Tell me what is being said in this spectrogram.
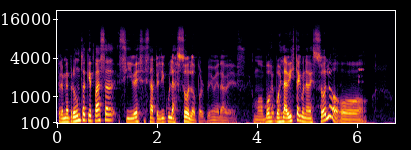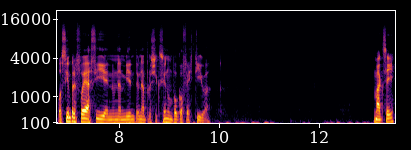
Pero me pregunto qué pasa si ves esa película solo por primera vez. Como, ¿vos, vos la viste alguna vez solo o, o siempre fue así en un ambiente, una proyección un poco festiva? Maxi.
